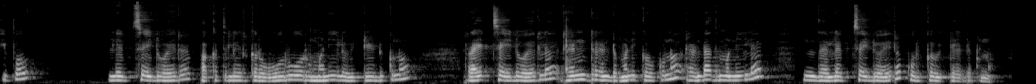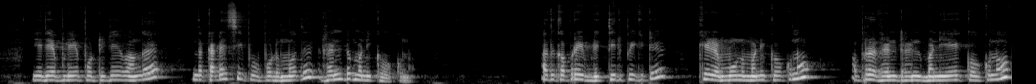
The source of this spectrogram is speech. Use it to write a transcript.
இப்போது லெஃப்ட் சைடு ஒயரை பக்கத்தில் இருக்கிற ஒரு ஒரு மணியில் விட்டு எடுக்கணும். ரைட் சைடு ஒயரில் ரெண்டு ரெண்டு மணி கோக்கணும். ரெண்டாவது மணியில் இந்த லெஃப்ட் சைடு ஒயரை குறுக்க விட்டு எடுக்கணும். இது எப்படியே போட்டுகிட்டே வாங்க. இந்த கடைசி பூ போடும்போது ரெண்டு மணி கோக்கணும். அதுக்கப்புறம் இப்படி திருப்பிக்கிட்டு கீழே மூணு மணி கோக்கணும். அப்புறம் ரெண்டு ரெண்டு மணியே கோக்கணும்.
